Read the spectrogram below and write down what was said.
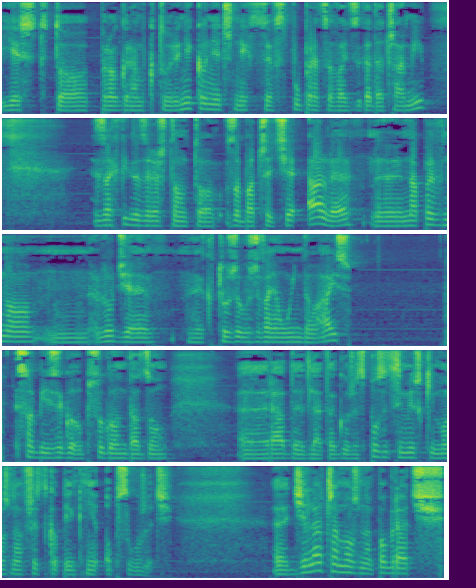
jest to program, który niekoniecznie chce współpracować z gadaczami. Za chwilę zresztą to zobaczycie, ale e, na pewno mm, ludzie, którzy używają Windows Eyes sobie z jego obsługą dadzą e, radę, dlatego że z pozycji myszki można wszystko pięknie obsłużyć. E, dzielacza można pobrać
